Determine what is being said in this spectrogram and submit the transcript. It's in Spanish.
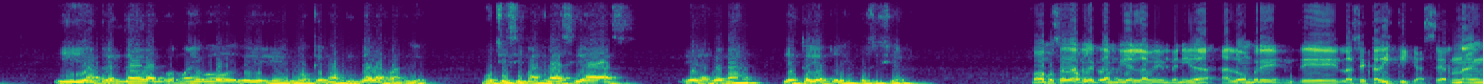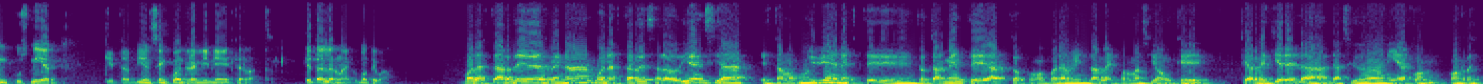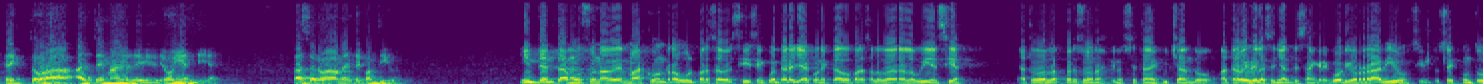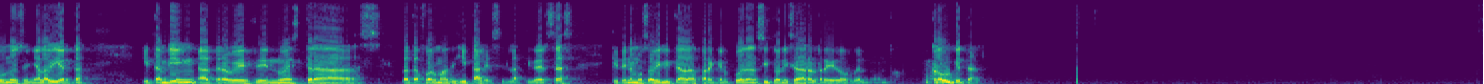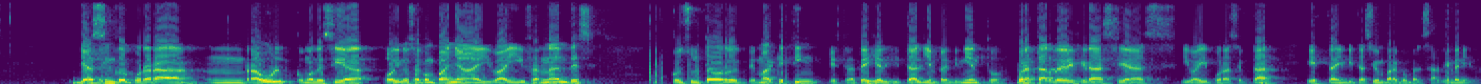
y aprender algo nuevo de lo que nos brinda la radio. Muchísimas gracias eh, Renan y estoy a tu disposición. Vamos a darle también la bienvenida al hombre de las estadísticas, Hernán Cusnier, que también se encuentra en línea en este rato. ¿Qué tal, Hernán? ¿Cómo te va? Buenas tardes, Renan. Buenas tardes a la audiencia. Estamos muy bien, este, totalmente aptos como para brindar la información que, requiere la, ciudadanía con, respecto al tema de hoy en día. Paso nuevamente contigo. Intentamos una vez más con Raúl para saber si se encuentra ya conectado para saludar a la audiencia a todas las personas que nos están escuchando a través de la señal de San Gregorio Radio 106.1 en señal abierta y también a través de nuestras plataformas digitales, las diversas que tenemos habilitadas para que nos puedan sintonizar alrededor del mundo. Raúl, ¿qué tal? Ya se incorporará mm, Raúl, como decía, hoy nos acompaña Ibai Fernández, consultor de marketing, estrategia digital y emprendimiento. Buenas tardes, gracias Ibai por aceptar esta invitación para conversar. Bienvenido.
